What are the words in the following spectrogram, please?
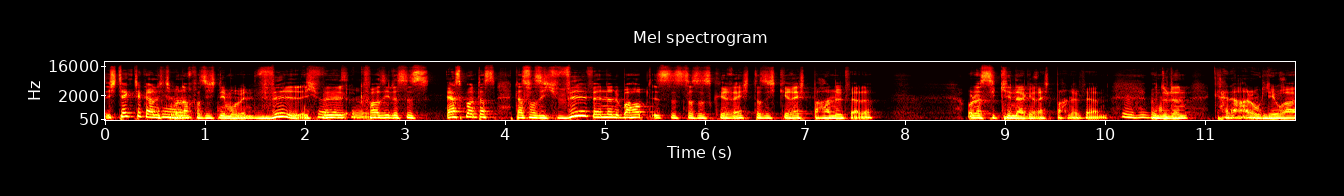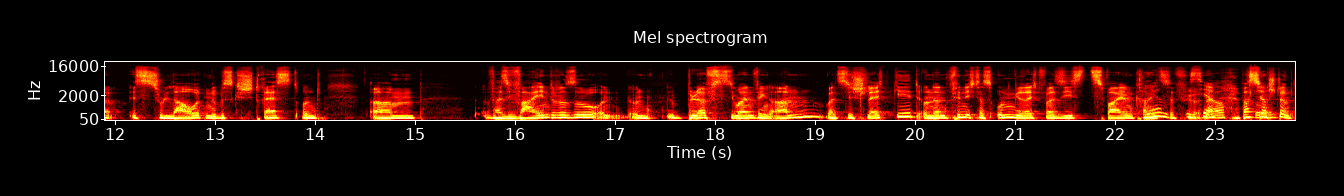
ich denke da gar nicht Ja. drüber nach, was ich in dem Moment will. Ich, Ich will weiß, ja. quasi, dass es erstmal das, das, was ich will, wenn dann überhaupt ist, ist, dass es gerecht, dass ich gerecht behandelt werde. Oder dass die Kinder gerecht behandelt werden. Mhm. Wenn du dann, keine Ahnung, Leora ist zu laut und du bist gestresst und ähm, weil sie weint oder so und, und blöffst sie meinetwegen an, weil es dir schlecht geht und dann finde ich das ungerecht, weil sie ist zwei und kann Ja, nichts dafür. ja ne? Was ja auch so. stimmt.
